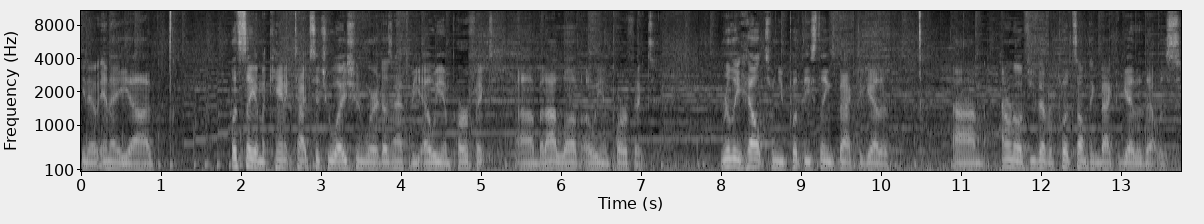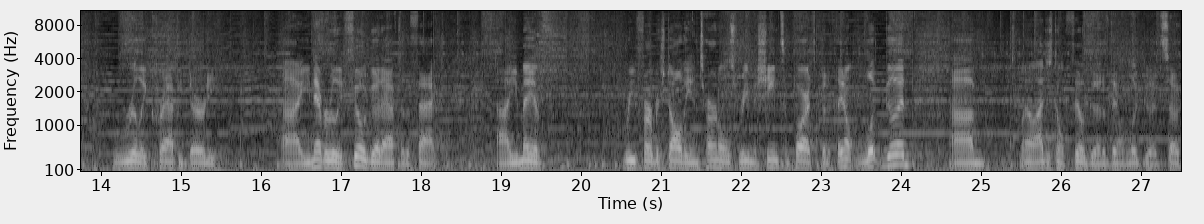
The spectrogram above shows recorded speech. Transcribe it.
you know, in a, uh, let's say a mechanic type situation where it doesn't have to be OEM perfect, uh, but I love OEM perfect. Really helps when you put these things back together. Um, I don't know if you've ever put something back together that was really crappy dirty. Uh, you never really feel good after the fact. Uh, you may have refurbished all the internals, remachined some parts, but if they don't look good, um, well, I just don't feel good if they don't look good. So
